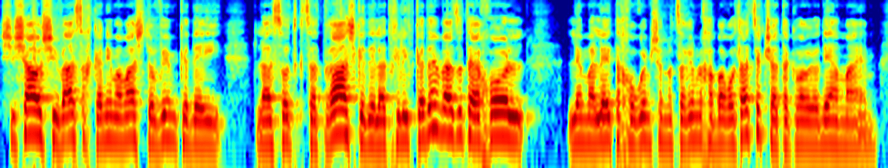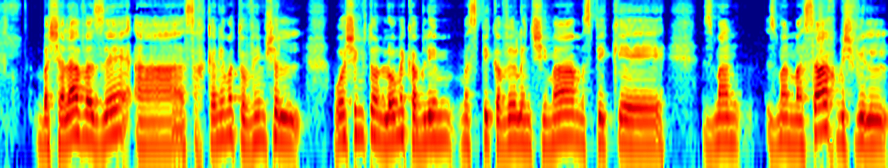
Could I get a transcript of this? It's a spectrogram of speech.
שישה או שבעה שחקנים ממש טובים כדי לעשות קצת רעש, כדי להתחיל להתקדם, ואז אתה יכול למלא את החורים שנוצרים לך ברוטציה כשאתה כבר יודע מה הם. בשלב הזה השחקנים הטובים של וושינגטון לא מקבלים מספיק אוויר לנשימה, מספיק אה, זמן, זמן מסך בשביל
